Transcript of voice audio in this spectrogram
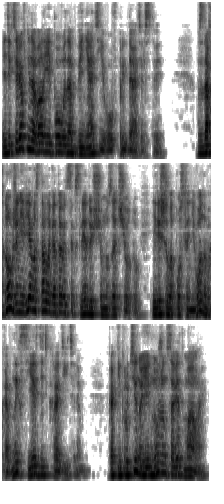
и Дегтярев не давал ей повода обвинять его в предательстве. Вздохнув, Женевьева стала готовиться к следующему зачету и решила после него на выходных съездить к родителям. Как ни крути, но ей нужен совет мамы.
